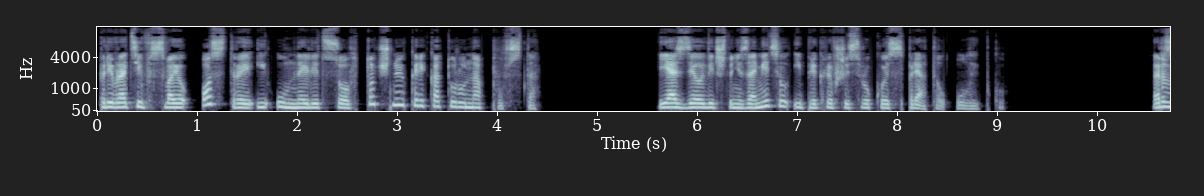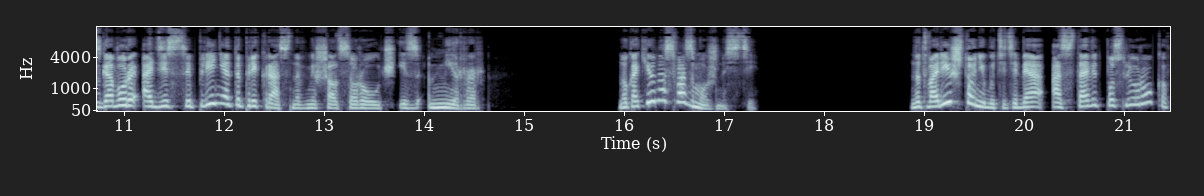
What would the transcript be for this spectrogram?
превратив свое острое и умное лицо в точную карикатуру на пусто. Я сделал вид, что не заметил, и, прикрывшись рукой, спрятал улыбку. «Разговоры о дисциплине — это прекрасно», — вмешался Роуч из «Миррор». «Но какие у нас возможности? Натворишь что-нибудь, и тебя оставят после уроков?»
